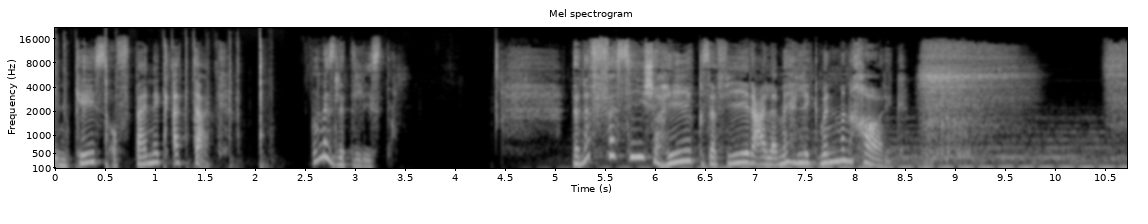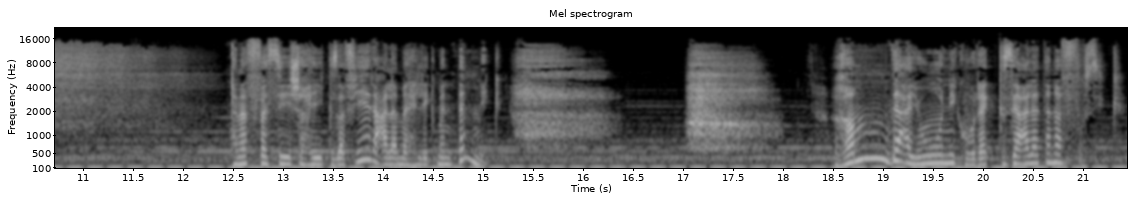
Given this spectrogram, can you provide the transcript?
in case of panic attack ونزلت الليستة. تنفسي شهيق زفير على مهلك من منخارك. تنفسي شهيق زفير على مهلك من تمك. غمض عيونك وركزي على تنفسك.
